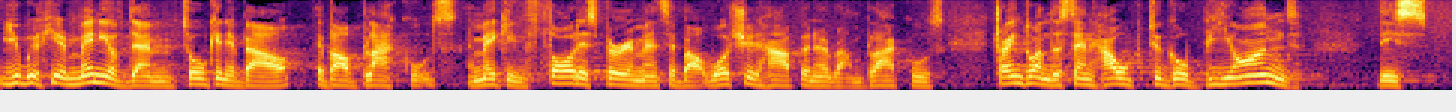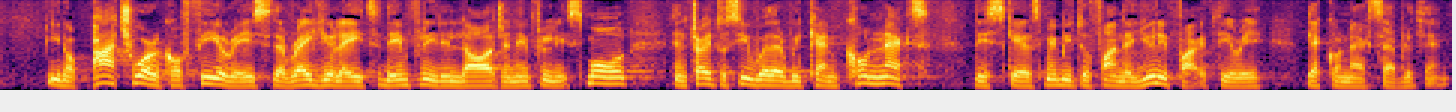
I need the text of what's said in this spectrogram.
you will hear many of them talking about, about black holes and making thought experiments about what should happen around black holes, trying to understand how to go beyond this you know, patchwork of theories that regulate the infinitely large and infinitely small and try to see whether we can connect these scales, maybe to find a unified theory that connects everything.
